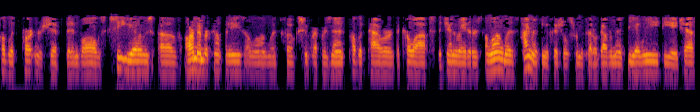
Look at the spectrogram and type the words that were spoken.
public partnership that involves CEOs of our member companies along with folks who represent public power, the co-ops, the generators, along with high-ranking officials from the federal government, DOE, DHS,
